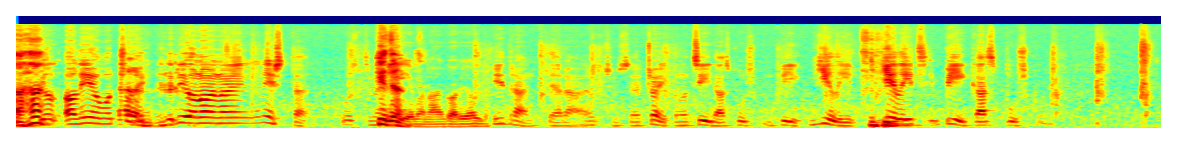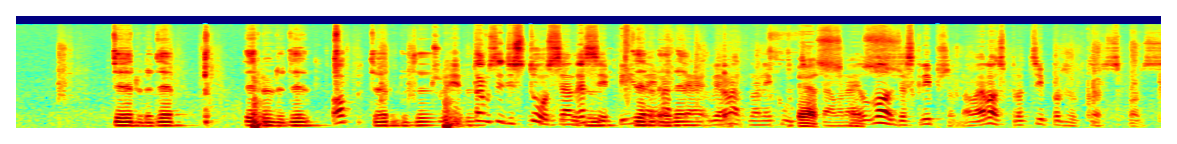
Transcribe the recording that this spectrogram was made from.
Aha, Jel, ali nije ovo čovjek, ili ono, ono, ništa. Pusti me. Hidrant. Nije ona gori, jel da? Hidrant, ja ra, učim se, čovjek ono cilja s puškom, pik, gilic, gilic, pika s puškom. Op, trrrrrr. čuje, tamo siđe 170 pizda i imate vjerovatno ne kuće Yes, tamo, onaj, yes. lost description, ovaj, lost procedure course, course.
